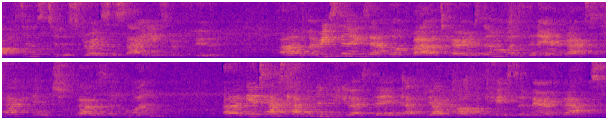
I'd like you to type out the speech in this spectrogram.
toxins to destroy societies or food. Um, a recent example of bioterrorism was an anthrax attack in 2001. Uh, the attacks happened in the USA and the FBI called the case Amerithrax.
